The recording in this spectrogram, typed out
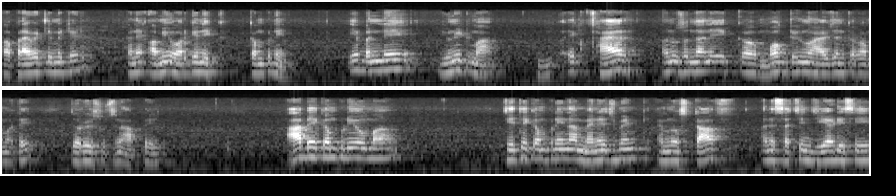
પ્રાઇવેટ લિમિટેડ અને અમી ઓર્ગેનિક કંપની, એ બંને યુનિટમાં એક ફાયર અનુસંધાને એક મોક ડ્રીલનું આયોજન કરવા માટે જરૂરી સૂચના આપેલ. આ બે કંપનીઓમાં જે તે કંપનીના મેનેજમેન્ટ, એમનો સ્ટાફ અને સચિન જીઆઈડીસી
